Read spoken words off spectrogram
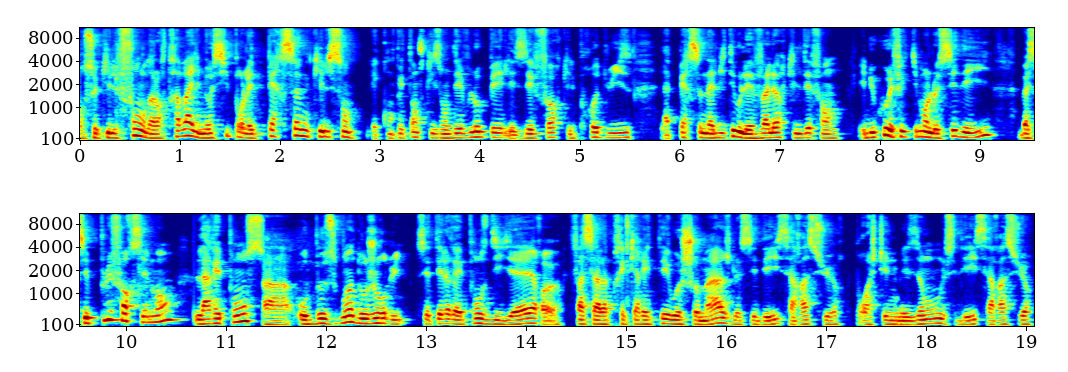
pour ce qu'ils font dans leur travail, mais aussi pour les personnes qu'ils sont, les compétences qu'ils ont développées, les efforts qu'ils produisent, la personnalité ou les valeurs qu'ils défendent. Et du coup, effectivement, le CDI, bah, c'est plus forcément la réponse aux besoins d'aujourd'hui. C'était la réponse d'hier euh, face à la précarité ou au chômage. Le CDI, ça rassure. Pour acheter une maison, le CDI, ça rassure.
